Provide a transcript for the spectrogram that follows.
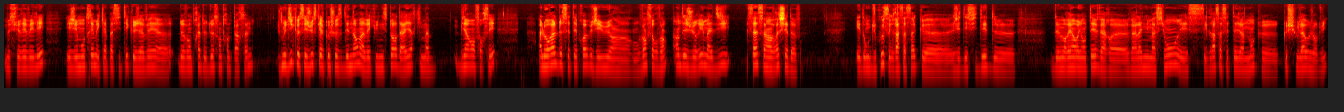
me suis révélé et j'ai montré mes capacités que j'avais euh, devant près de 230 personnes. je me dis que c'est juste quelque chose d'énorme avec une histoire derrière qui m'a bien renforcé. À l'oral de cette épreuve, j'ai eu un 20 sur 20. Un des jurys m'a dit ça, c'est un vrai chef-d'œuvre. Et donc, du coup, c'est grâce à ça que j'ai décidé de, de me réorienter vers, euh, vers l'animation. Et c'est grâce à cet événement que, que je suis là aujourd'hui,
